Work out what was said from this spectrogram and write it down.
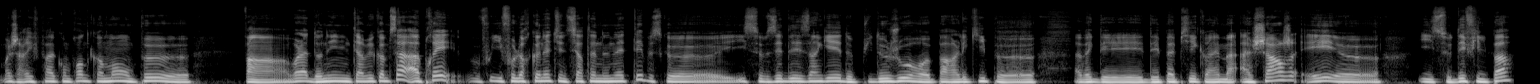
moi, j'arrive pas à comprendre comment on peut. Enfin, voilà, donner une interview comme ça. Après, il faut leur reconnaître une certaine honnêteté parce que euh, il se faisait désinguer depuis deux jours euh, par l'équipe euh, avec des, papiers quand même à, à charge et il se défile pas.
